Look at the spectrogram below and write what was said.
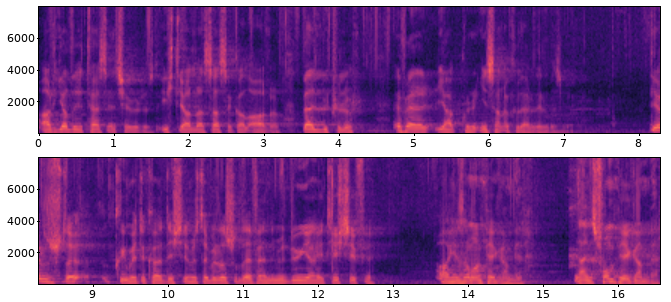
ar yalıcı tersine çeviririz. İhtiyarlar, sağ sakal ağrır, bel bükülür. Efeler yakulun insan akıl erdirmez mi? Diğer hususta kıymetli kardeşlerimiz tabi Resulullah Efendimiz'in dünyaya teşrifi ahir zaman peygamberi. Yani son peygamber.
